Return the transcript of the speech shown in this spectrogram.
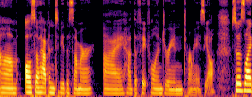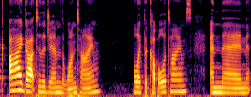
um also happened to be the summer i had the fateful injury and tore my acl so it's like i got to the gym the one time well, like the couple of times and then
